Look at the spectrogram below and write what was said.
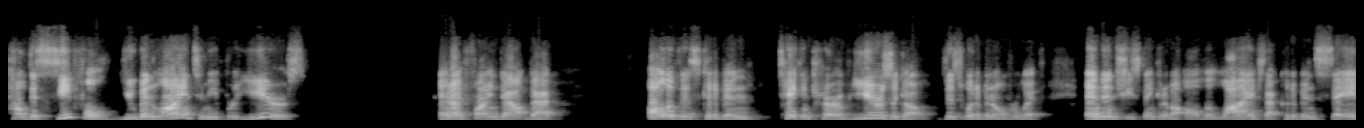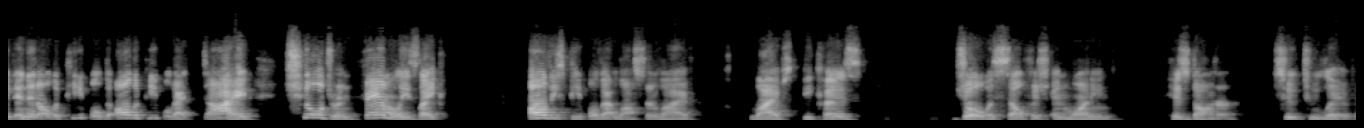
how deceitful you've been lying to me for years. And I find out that all of this could have been taken care of years ago. This would have been over with. And then she's thinking about all the lives that could have been saved. And then all the people, all the people that died, children, families, like all these people that lost their life, lives because Joel was selfish in wanting his daughter to to live,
